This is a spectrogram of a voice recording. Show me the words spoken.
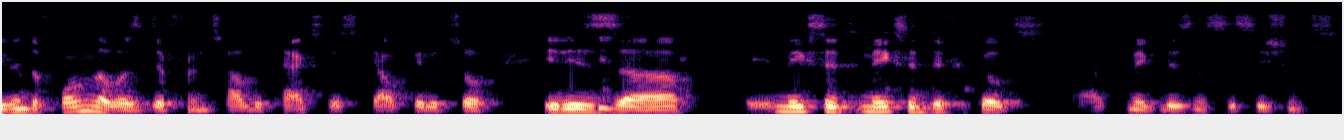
even the formula was different, how the tax was calculated. So it is uh, it makes it makes it difficult uh, to make business decisions.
